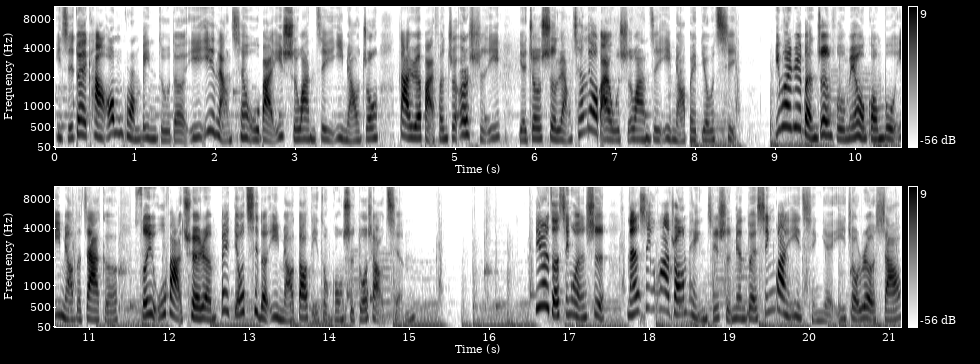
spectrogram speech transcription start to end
以及对抗 Omicron 病毒的一亿两千五百一十万剂疫苗中，大约百分之二十一，也就是两千六百五十万剂疫苗被丢弃。因为日本政府没有公布疫苗的价格，所以无法确认被丢弃的疫苗到底总共是多少钱。第二则新闻是，男性化妆品即使面对新冠疫情，也依旧热销。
